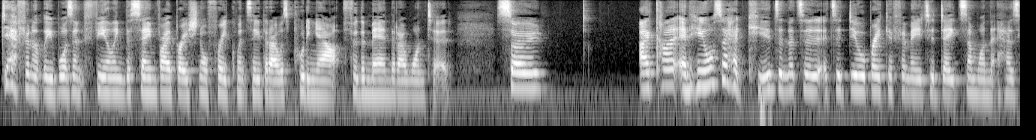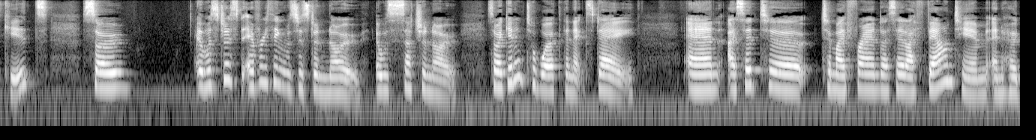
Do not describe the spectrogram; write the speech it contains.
definitely wasn't feeling the same vibrational frequency that I was putting out for the man that I wanted. So I can't and he also had kids and that's a it's a deal breaker for me to date someone that has kids. So it was just everything was just a no. It was such a no. So I get into work the next day and I said to to my friend, I said I found him, and her,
